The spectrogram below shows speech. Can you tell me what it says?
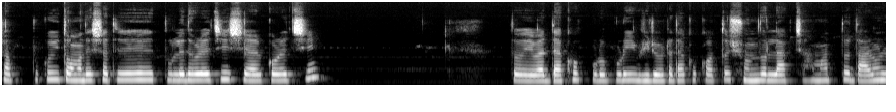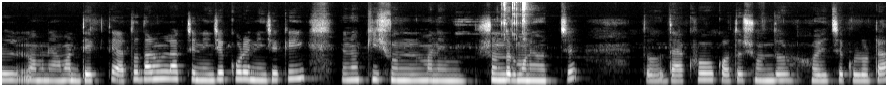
সবটুকুই তোমাদের সাথে তুলে ধরেছি শেয়ার করেছি। তো এবার দেখো পুরোপুরি ভিডিওটা দেখো কত সুন্দর লাগছে। আমার তো দারুণ মানে আমার দেখতে এত দারুণ লাগছে, নিজে করে নিজেকেই যেন কী মানে সুন্দর মনে হচ্ছে। তো দেখো কত সুন্দর হয়েছে কুলোটা।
